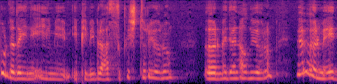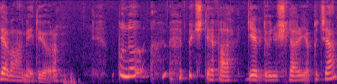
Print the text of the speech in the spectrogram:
Burada da yine ilmeğim, ipimi biraz sıkıştırıyorum. Örmeden alıyorum ve örmeye devam ediyorum. Bunu üç defa geri dönüşler yapacağım.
